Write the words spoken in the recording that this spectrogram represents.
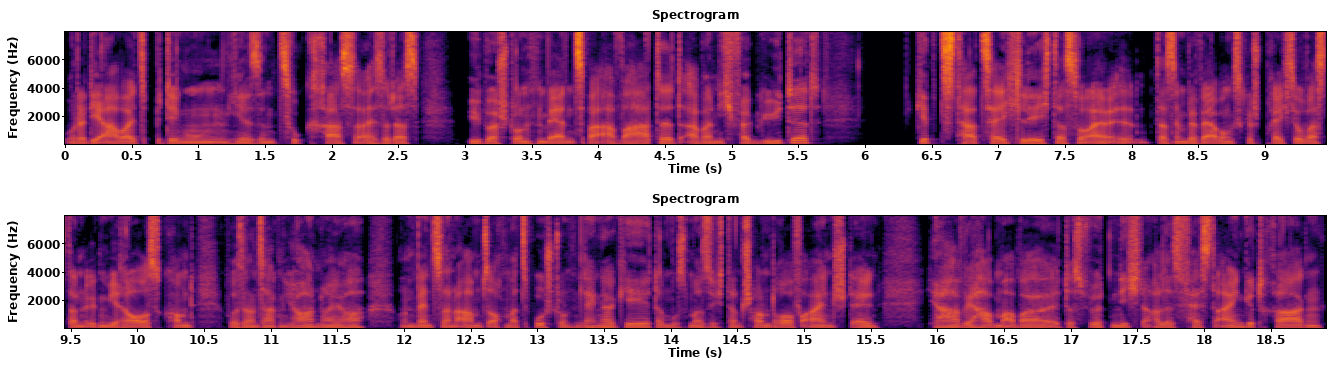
oder die Arbeitsbedingungen hier sind zu krass. Also dass Überstunden werden zwar erwartet, aber nicht vergütet gibt es tatsächlich, dass so dass im Bewerbungsgespräch sowas dann irgendwie rauskommt, wo sie dann sagen, ja, naja, und wenn es dann abends auch mal zwei Stunden länger geht, dann muss man sich dann schon drauf einstellen. Ja, wir haben aber, das wird nicht alles fest eingetragen.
